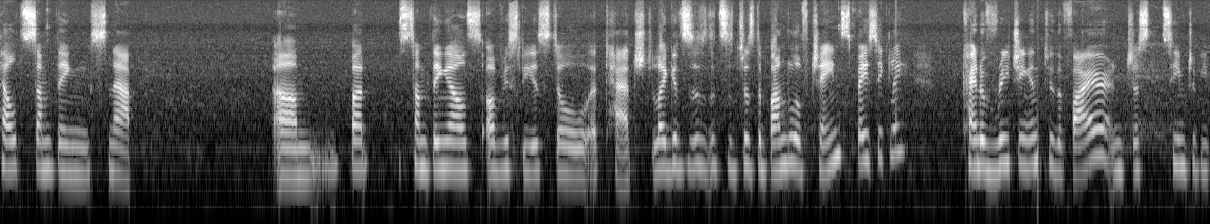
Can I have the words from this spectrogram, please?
felt something snap. Um, but something else obviously is still attached. Like it's it's just a bundle of chains basically, kind of reaching into the fire and just seem to be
